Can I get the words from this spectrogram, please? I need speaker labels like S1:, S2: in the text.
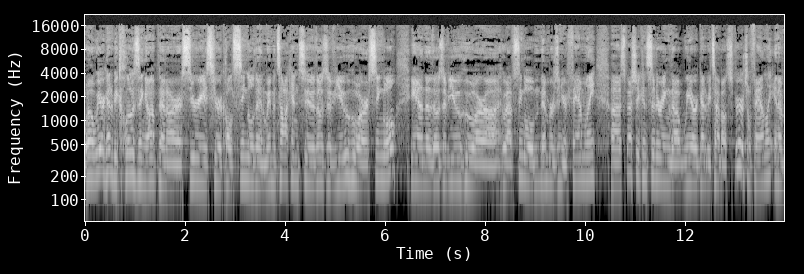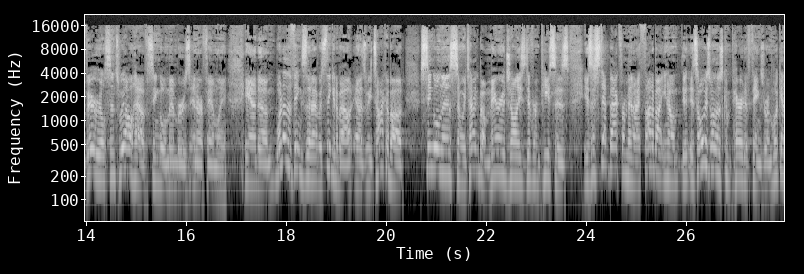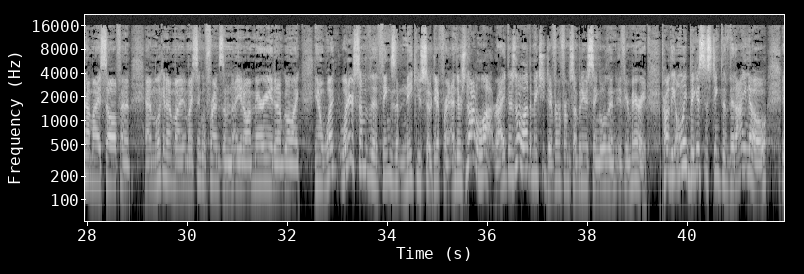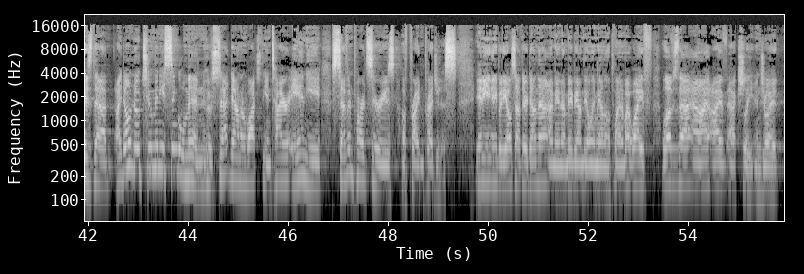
S1: Well, we are going to be closing up in our series here called Singled In. We've been talking to those of you who are single and uh, those of you who are uh, who have single members in your family, uh, especially considering that we are going to be talking about spiritual family in a very real sense. We all have single members in our family, and um, one of the things that I was thinking about as we talk about singleness and we talk about marriage and all these different pieces is a step back for a minute. I thought about you know it's always one of those comparative things where I'm looking at myself and, and I'm looking at my my, single friends and, you know, I'm married and I'm going like, you know, what, what are some of the things that make you so different? And there's not a lot, right? There's not a lot that makes you different from somebody who's single than if you're married. Probably the only biggest distinctive that I know is that I don't know too many single men who've sat down and watched the entire A&E seven part series of Pride and Prejudice. Any, anybody else out there done that? I mean, uh, maybe I'm the only man on the planet. My wife loves that and I, I've actually enjoy it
